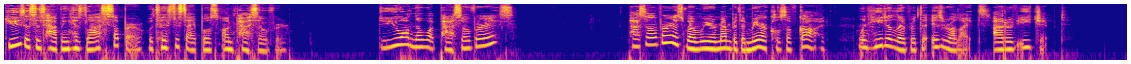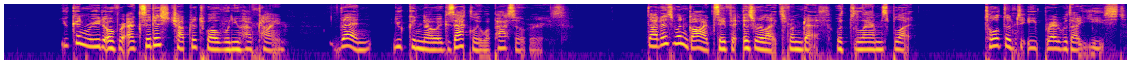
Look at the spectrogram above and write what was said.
Jesus is having his Last Supper with his disciples on Passover. Do you all know what Passover is? Passover is when we remember the miracles of God when he delivered the Israelites out of Egypt. You can read over Exodus chapter 12 when you have time. Then you can know exactly what Passover is. That is when God saved the Israelites from death with the lamb's blood, told them to eat bread without yeast,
